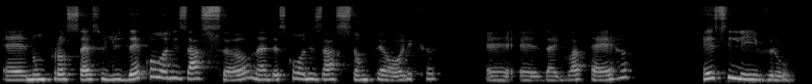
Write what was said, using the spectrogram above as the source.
é, num processo de decolonização, né, descolonização teórica é, é, da Inglaterra. Esse livro,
